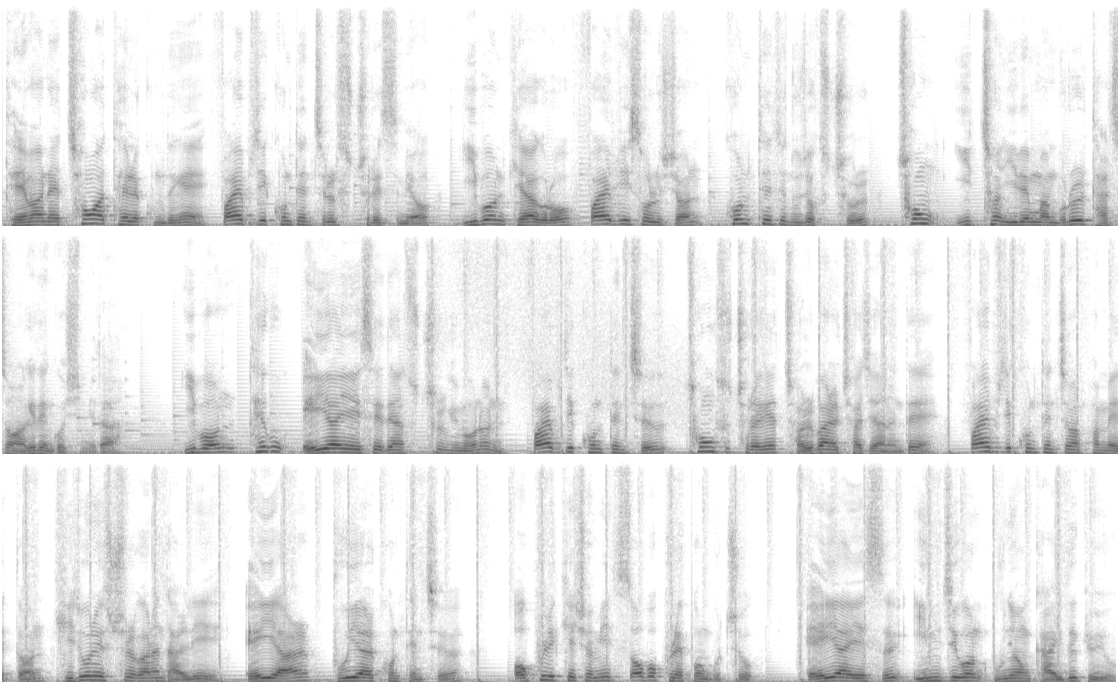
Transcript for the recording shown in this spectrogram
대만의 청와텔레콤 등의 5G 콘텐츠를 수출했으며 이번 계약으로 5G 솔루션 콘텐츠 누적 수출 총 2,200만 부를 달성하게 된 것입니다. 이번 태국 AIS에 대한 수출 규모는 5G 콘텐츠 총 수출액의 절반을 차지하는데 5G 콘텐츠만 판매했던 기존의 수출과는 달리 AR, VR 콘텐츠, 어플리케이션 및 서버 플랫폼 구축, AIS 임직원 운영 가이드 교육,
